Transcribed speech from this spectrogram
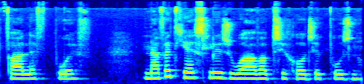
trwale wpływ, nawet jeśli zława przychodzi późno.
